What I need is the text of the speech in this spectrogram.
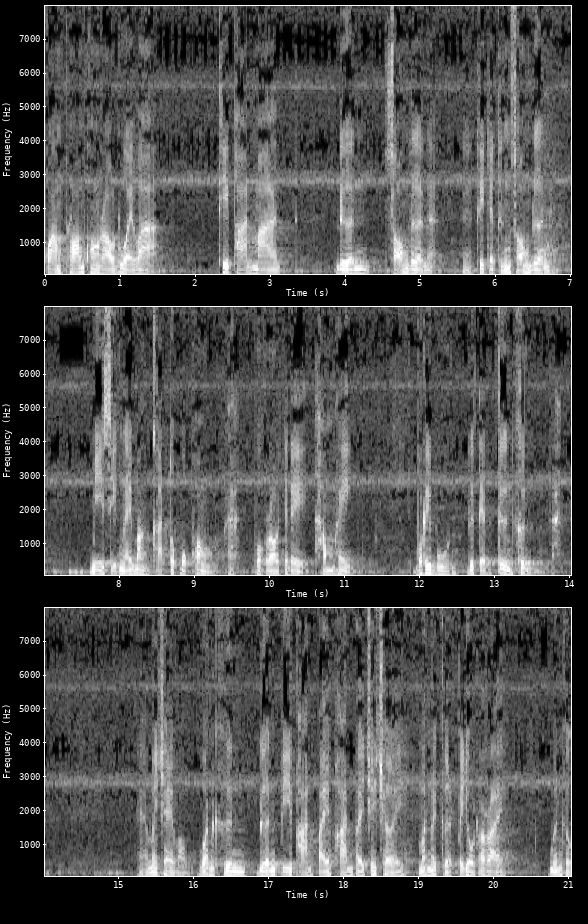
ความพร้อมของเราด้วยว่าที่ผ่านมาเดือนสองเดือนน่ะ ที่จะถึงสองเดือน มีสิ่งไหนบ้างขาดตกบกพร่องพวกเราจะได้ทำให้บริบูรณ์หรือเต็มตื่นขึ้นไม่ใช่ว่าวันคืนเดือนปีผ่านไปผ่านไปเฉยๆ มันไม่เกิดประโยชน์อะไร เหมือนกับ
